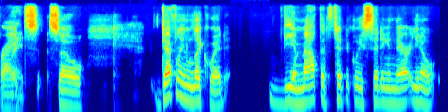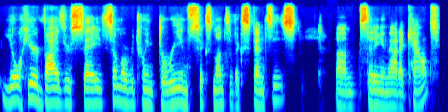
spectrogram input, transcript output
right? Right. So, definitely liquid. The amount that's typically sitting in there, you know, you'll hear advisors say somewhere between three and six months of expenses um, sitting in that account.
